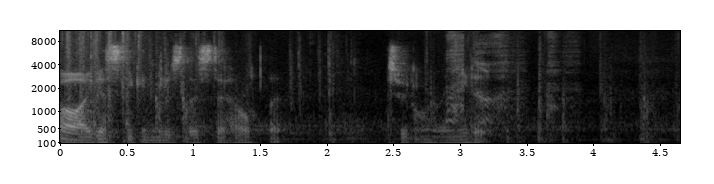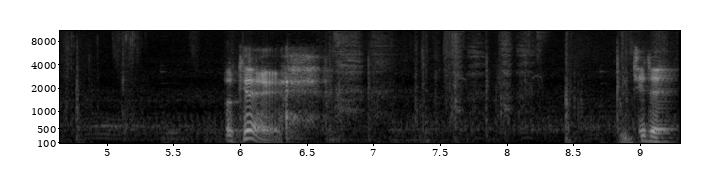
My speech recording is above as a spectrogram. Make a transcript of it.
Oh, I guess you can use this to help, but we don't really need it. Okay. We did it.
